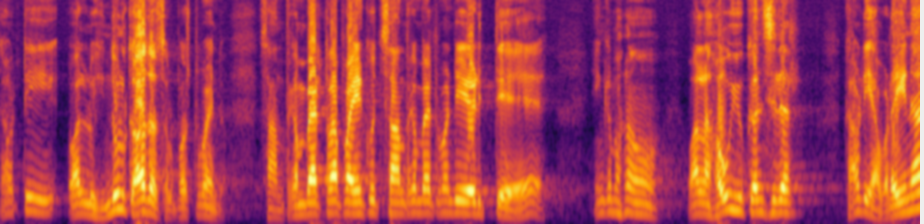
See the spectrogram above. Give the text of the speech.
కాబట్టి వాళ్ళు హిందువులు కాదు అసలు ఫస్ట్ పాయింట్ సంతకం పెట్టరా పైకి వచ్చి సంతకం పెట్టమంటే ఏడితే ఇంకా మనం వాళ్ళని హౌ యూ కన్సిడర్ కాబట్టి ఎవడైనా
